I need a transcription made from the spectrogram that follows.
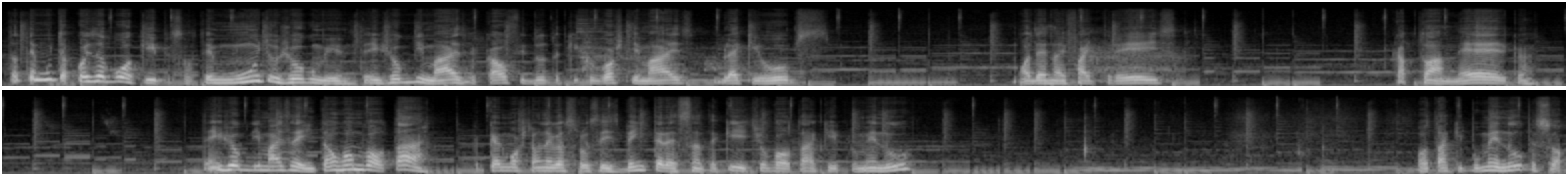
Então tem muita coisa boa aqui, pessoal. Tem muito jogo mesmo. Tem jogo demais. É Call of Duty aqui que eu gosto demais. Black Ops. Modern Wi-Fi 3. Capitão América. Tem jogo demais aí. Então vamos voltar. Eu quero mostrar um negócio pra vocês bem interessante aqui. Deixa eu voltar aqui pro menu. Voltar aqui pro menu, pessoal.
